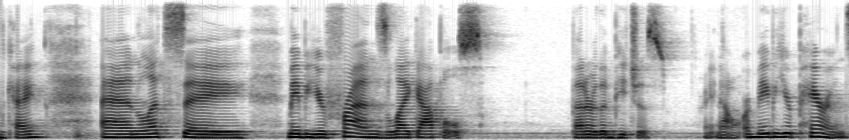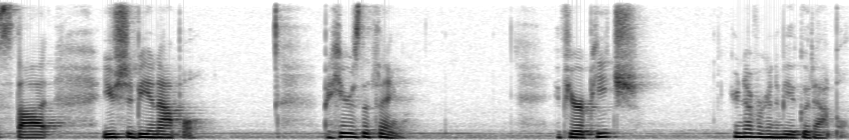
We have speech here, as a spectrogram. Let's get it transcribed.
okay? And let's say Maybe your friends like apples better than peaches right now. Or maybe your parents thought you should be an apple. But here's the thing if you're a peach, you're never going to be a good apple.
